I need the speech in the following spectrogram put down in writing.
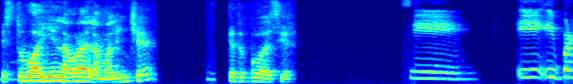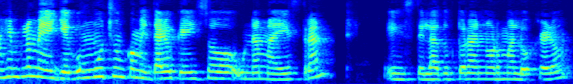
estuvo ahí en la hora de la Malinche. ¿Qué te puedo decir? Sí, y, y por ejemplo me llegó mucho un comentario que hizo una maestra, este, la doctora Norma Lojero,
